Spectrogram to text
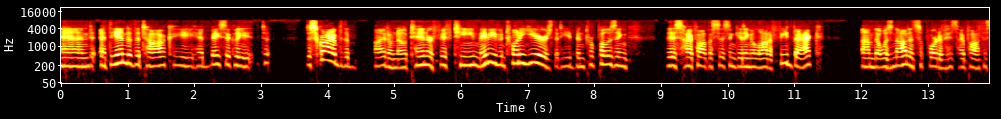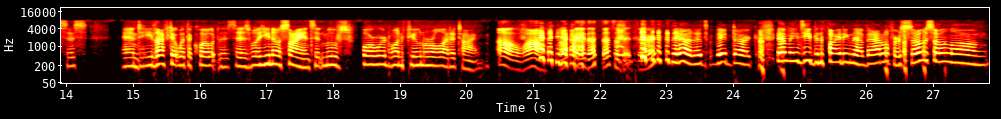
and at the end of the talk, he had basically t- described the I don't know 10 or 15, maybe even 20 years that he'd been proposing this hypothesis and getting a lot of feedback um, that was not in support of his hypothesis. And he left it with a quote that says, well, you know science, it moves forward one funeral at a time. Oh wow. Yeah. Okay, that that's a bit dark. yeah, that's a bit dark. that means he'd been fighting that battle for so, so long.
